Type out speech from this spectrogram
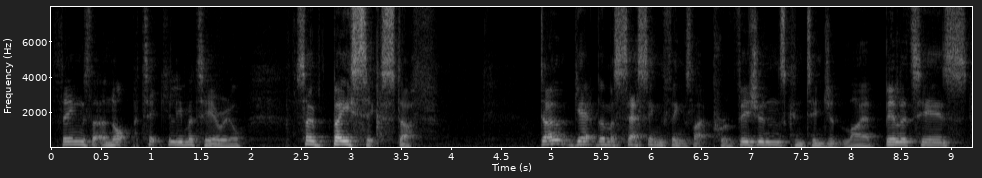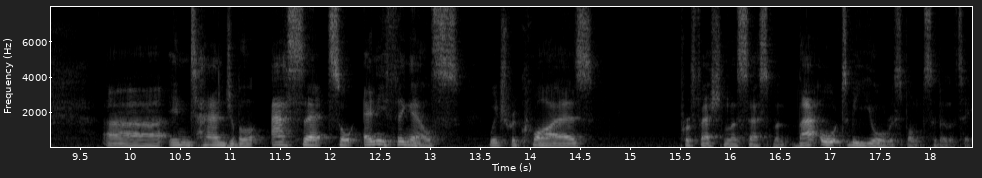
Things that are not particularly material. So basic stuff. Don't get them assessing things like provisions, contingent liabilities, uh, intangible assets, or anything else which requires professional assessment. That ought to be your responsibility.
